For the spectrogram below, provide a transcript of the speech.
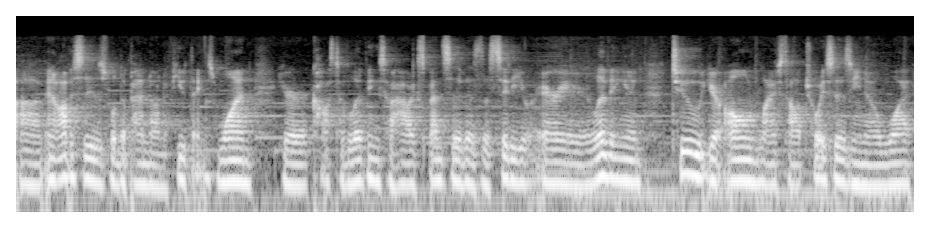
Um, and obviously this will depend on a few things. One, your cost of living. So how expensive is the city or area you're living in? Two, your own lifestyle choices. You know, what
